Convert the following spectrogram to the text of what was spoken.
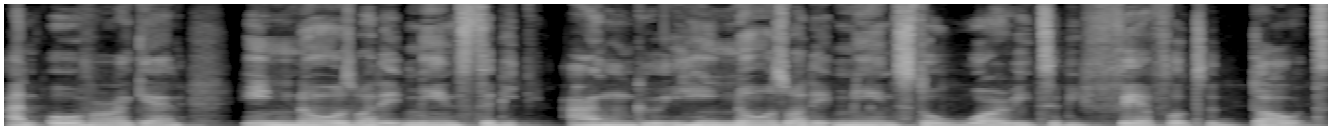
and over again. He knows what it means to be angry. He knows what it means to worry, to be fearful, to doubt.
